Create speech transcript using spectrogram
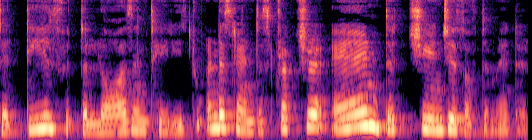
that deals with the laws and theories to understand the structure and the changes of the matter.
